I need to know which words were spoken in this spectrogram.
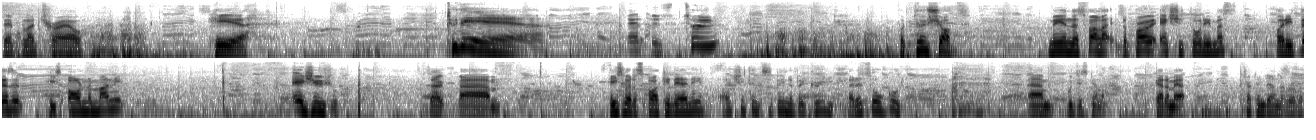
that blood trail here to there. That is two for two shots. Me and this fella, the bro actually thought he missed, but he doesn't. He's on the money as usual. So um, he's got a spiker down here. I actually think he's been a bit greedy, but it's all good. Um, we're just gonna gut him out, chuck him down the river.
